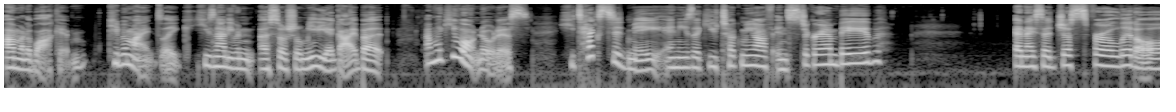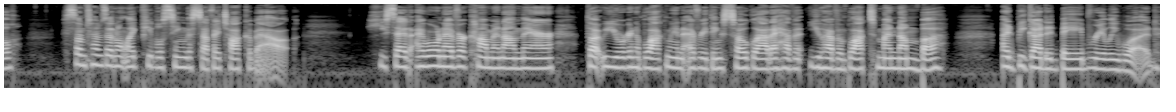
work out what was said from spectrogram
I'm going to block him keep in mind, like, he's not even a social media guy, but I'm like, he won't notice. He texted me and he's like, You took me off Instagram, babe. And I said, Just for a little. Sometimes I don't like people seeing the stuff I talk about. He said, I won't ever comment on there. Thought you were going to block me and everything. So glad I haven't, you haven't blocked my number. I'd be gutted, babe. Really would.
